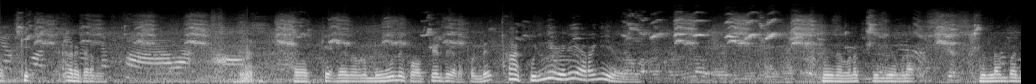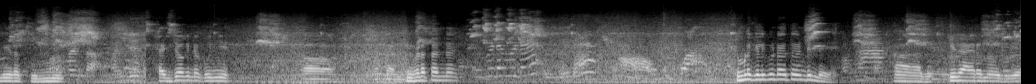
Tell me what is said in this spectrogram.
ഓക്കെ അവിടെ കിടന്നു. ഓക്കെ നമ്മൾ മൂന്ന് കോക്ടെയിൽസ് കിടപ്പുണ്ട്. ആ കുഞ്ഞ് വെളി ഇറങ്ങിയോ? നമ്മുടെ കുഞ്ഞ് നമ്മുടെ മുള്ളംപന്നിയുടെ കുഞ്ഞ്. ഹെഡ്ജോക്കിന്റെ കുഞ്ഞ്. ഇവിടെ തന്നെ. നമ്മൾ കിളിക്കുണ്ടായത് കണ്ടില്ലേ? ആ അതെ. ഇതായിരുന്നു നോക്കിയേ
